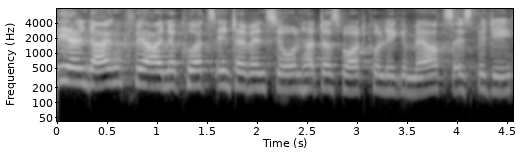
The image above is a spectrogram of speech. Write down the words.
Vielen Dank. Für eine Kurzintervention hat das Wort Kollege Merz, SPD.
